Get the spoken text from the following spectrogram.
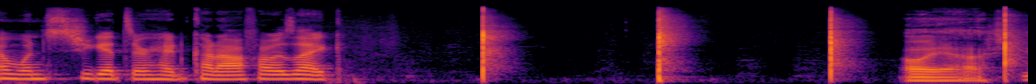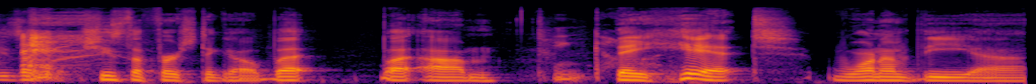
And once she gets her head cut off, I was like, Oh yeah, she's like, she's the first to go. But but um they hit one of the uh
